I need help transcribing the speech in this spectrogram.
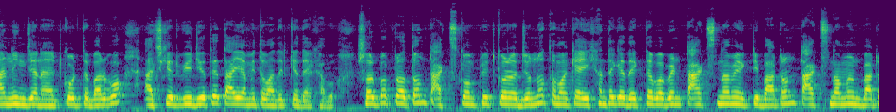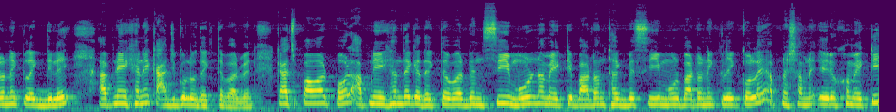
আর্নিং জেনারেট করতে পারব। আজকের ভিডিওতে তাই আমি তোমাদেরকে দেখাবো। সর্বপ্রথম টাক্স কমপ্লিট করার জন্য তোমাকে এইখান থেকে দেখতে পাবেন টাস্ক নামে একটি বাটন টাক্স নামে বাটনে ক্লিক দিলেই আপনি এখানে কাজগুলো দেখতে পারবেন। কাজ পাওয়ার পর আপনি এখান থেকে দেখতে পারবেন সি মোর নামে একটি বাটন থাকবে। সি মোর বাটনে ক্লিক করলে আপনার সামনে এরকম একটি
